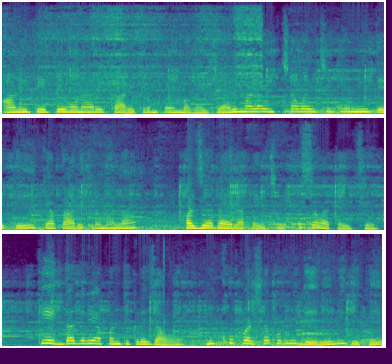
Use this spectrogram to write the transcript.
आणि तेथे होणारे कार्यक्रम पण बघायचे. आणि मला इच्छा व्हायची की मी तेथे त्या कार्यक्रमाला हजर राहायला पाहिजे असं वाटायचं. की एकदा जरी आपण तिकडे जावं मी खूप वर्षापूर्वी गेलेली तिथे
